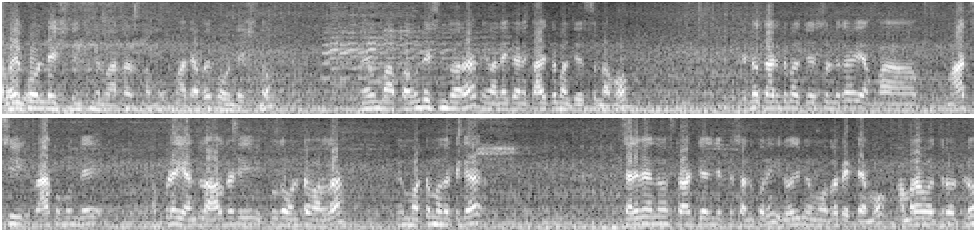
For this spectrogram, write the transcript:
అభయ్ ఫౌండేషన్ నుంచి మేము మాట్లాడుతున్నాము. మాది అభయ్ ఫౌండేషన్. మేము మా ఫౌండేషన్ ద్వారా మేము అనేక కార్యక్రమాలు చేస్తున్నాము. ఎన్నో కార్యక్రమాలు చేస్తుండగా మా మార్చి రాకముందే అప్పుడే ఎండలు ఆల్రెడీ ఎక్కువగా ఉండటం వల్ల మేము మొట్టమొదటిగా చలివేంద్రం స్టార్ట్ చేయాలని చెప్పేసి అనుకుని ఈరోజు మేము మొదలుపెట్టాము. అమరావతి రోడ్లో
